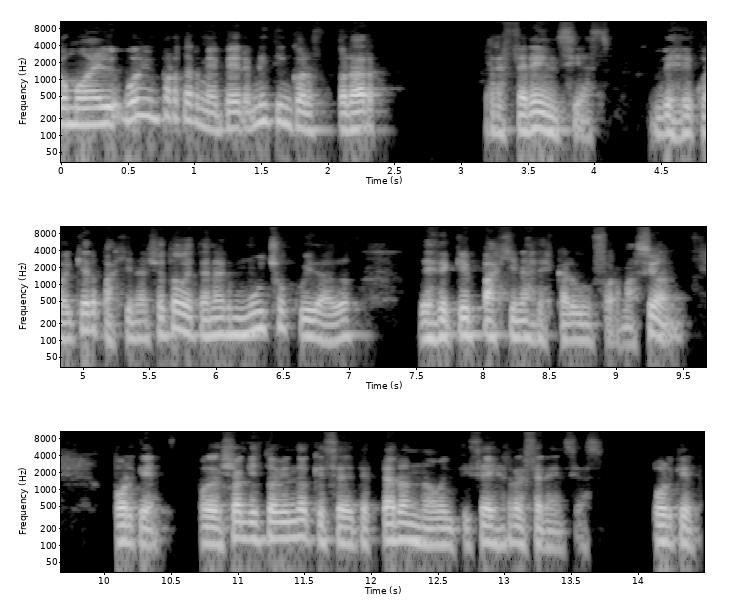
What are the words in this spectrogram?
Como el Web Importer me permite incorporar referencias desde cualquier página, yo tengo que tener mucho cuidado desde qué páginas descargo información. ¿Por qué? Porque yo aquí estoy viendo que se detectaron 96 referencias. ¿Por qué?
